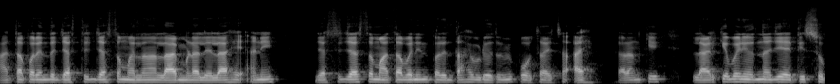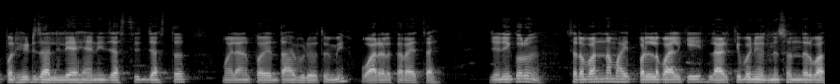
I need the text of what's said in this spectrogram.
आतापर्यंत जास्तीत जास्त महिलांना लाभ मिळालेला आहे आणि जास्तीत जास्त माता बहिणींपर्यंत हा व्हिडिओ तुम्ही पोहोचायचा आहे. कारण की लाडकी बहीण योजना जी आहे ती सुपरहिट झालेली आहे आणि जास्तीत जास्त महिलांपर्यंत हा व्हिडिओ तुम्ही व्हायरल करायचा आहे. जेणेकरून सर्वांना माहीत पडलं पाहिजे की लाडकी बहीण योजनेसंदर्भात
